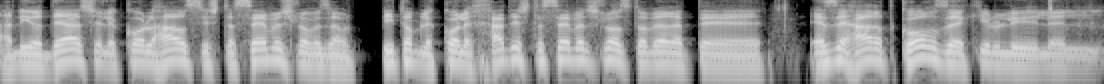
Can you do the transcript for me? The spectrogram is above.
אני יודע שלכל האוס יש את הסבל שלו וזה, אבל פתאום לכל אחד יש את הסבל שלו, זאת אומרת, אה, איזה הארדקור זה, כאילו, ל- ל-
